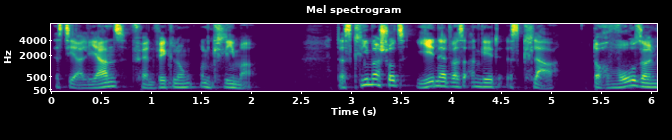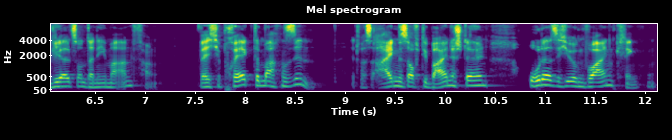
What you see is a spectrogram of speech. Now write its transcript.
ist die Allianz für Entwicklung und Klima. Dass Klimaschutz jeden etwas angeht, ist klar. Doch wo sollen wir als Unternehmer anfangen? Welche Projekte machen Sinn? Etwas Eigenes auf die Beine stellen oder sich irgendwo einklinken?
